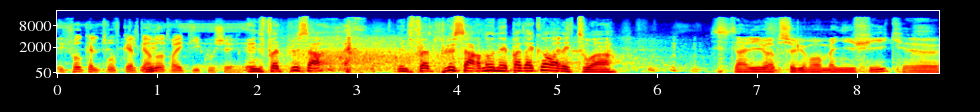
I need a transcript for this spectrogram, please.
Il faut qu'elle trouve quelqu'un d'autre avec qui coucher. Une fois de plus, une fois de plus, Arnaud n'est pas d'accord avec toi. C'est un livre absolument magnifique, euh,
